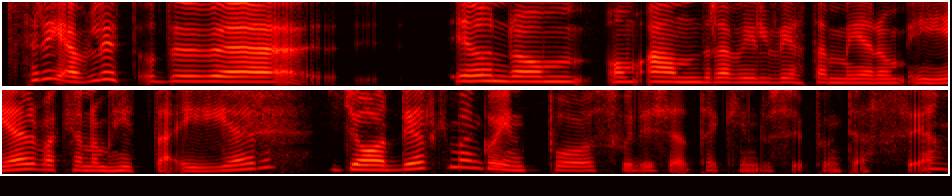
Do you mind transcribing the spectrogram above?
trevligt. Och du, eh, jag undrar om, om andra vill veta mer om er. Var kan de hitta er? Ja, dels kan man gå in på swedishedtechindustry.se.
